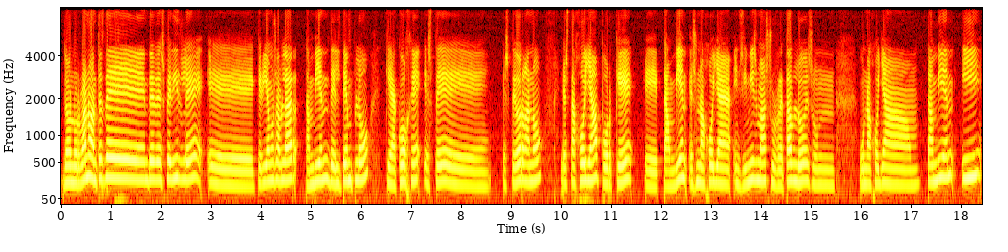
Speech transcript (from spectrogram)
Don Urbano, antes de, despedirle, eh, queríamos hablar también del templo que acoge este, este órgano, esta joya, porque eh, también es una joya en sí misma, su retablo es una joya también y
